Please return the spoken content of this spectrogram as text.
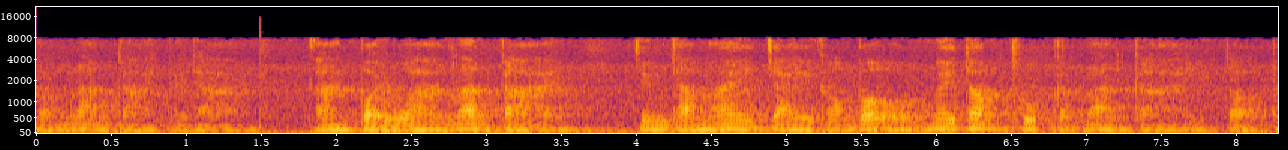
ของร่างกายไปได้ การปล่อยวางร่างกาย จึงทำให้ใจของพระองค์ไม่ต้องทุกข์กับร่างกายอีกต่อไป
